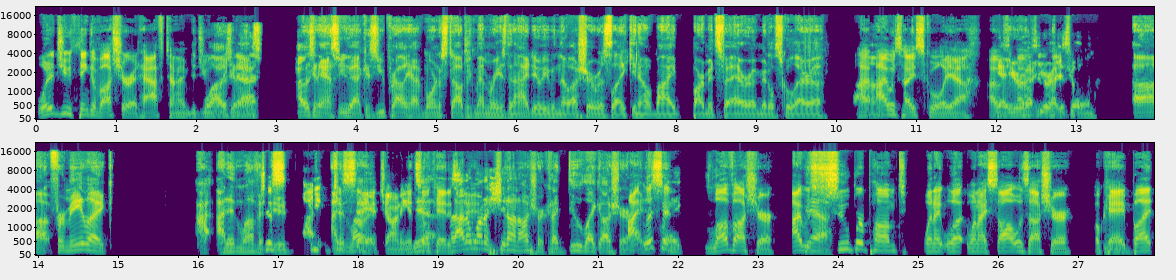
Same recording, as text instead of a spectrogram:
what did you think of Usher at halftime? Did you? Well, like I was going to that? ask. I was going to ask you that because you probably have more nostalgic memories than I do. Even though Usher was like, you know, my bar mitzvah era, middle school era. I, Um, I was high school. Yeah. I yeah, was, you were- I you were high school? Uh, for me, like, I, I didn't love it, Just- dude. I Just didn't love say it. it, Jonny. It's Yeah, okay to say. but I don't want to shit on Usher because I do like Usher. I- just, listen, like, love Usher. I was Yeah. super pumped when I when I saw it was Usher. Okay, but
